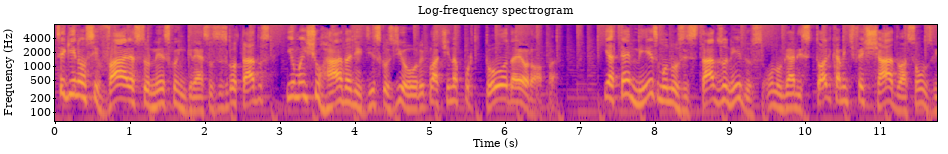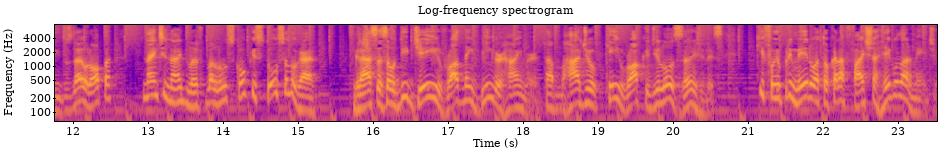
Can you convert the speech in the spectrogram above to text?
Seguiram-se várias turnês com ingressos esgotados e uma enxurrada de discos de ouro e platina por toda a Europa. E até mesmo nos Estados Unidos, um lugar historicamente fechado a sons vindos da Europa, 99 Love Balloons conquistou seu lugar, graças ao DJ Rodney Bingerheimer, da rádio K-Rock de Los Angeles, que foi o primeiro a tocar a faixa regularmente.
